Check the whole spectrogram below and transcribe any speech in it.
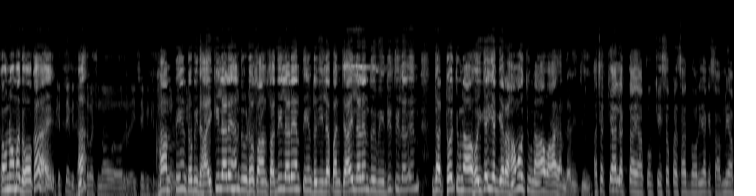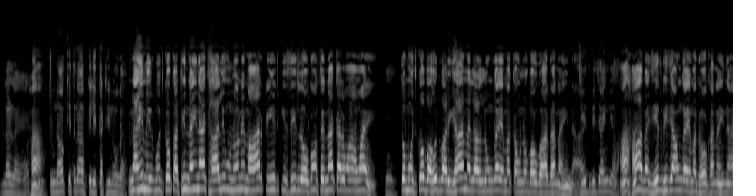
कौनो में धोखा है। कितने विधानसभा चुनाव और ऐसे भी कितने हम तीन ठो विधायकी लड़े हैं दो ठो सांसदी लड़े हैं तीन ठो जिला पंचायत लड़े हैं दो बीडीसी लड़े हैं। दस ठो चुनाव हो गई या ग्यारहवा चुनाव आए हम लड़ी थी। अच्छा क्या लगता है आपको केशव प्रसाद मौर्य के सामने आप लड़ रहे हैं? हाँ। चुनाव कितना आपके लिए कठिन होगा? नहीं मुझको कठिन नहीं ना खाली उन्होंने मार पीट किसी लोगों से न हम्म, तो मुझको बहुत बढ़िया है मैं लड़ लूँगा एमा कौनो बहु बाधा नहीं ना जीत भी जाएँगे? हाँ हाँ मैं जीत भी जाऊँगा एमा धोखा नहीं ना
